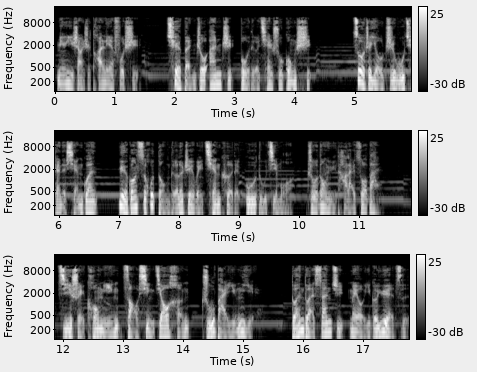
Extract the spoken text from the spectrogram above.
名义上是团练副使，却本州安置，不得签书公事。做着有职无权的闲官，月光似乎懂得了这位迁客的孤独寂寞，主动与他来作伴。积水空明，藻荇交横，竹柏影也。短短三句，没有一个月字。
